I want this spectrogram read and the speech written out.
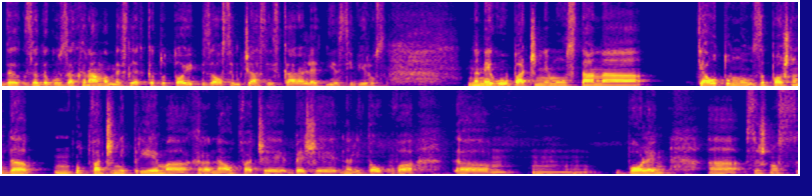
да, за да го захранваме, след като той за 8 часа изкара летния си вирус. На него обаче не му остана тялото му започна да, от това, че не приема храна, от това, че беше нали, толкова а, м- болен, а, всъщност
